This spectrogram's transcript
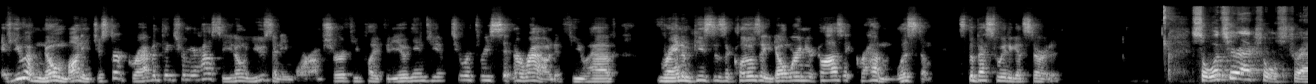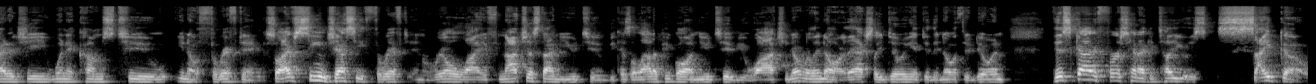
If you have no money, just start grabbing things from your house that you don't use anymore. I'm sure if you play video games, you have two or three sitting around. If you have random pieces of clothes that you don't wear in your closet, grab them, list them. It's the best way to get started. So what's your actual strategy when it comes to, you know, thrifting? So I've seen Jesse thrift in real life, not just on YouTube, because a lot of people on YouTube you watch, you don't really know, are they actually doing it? Do they know what they're doing? This guy firsthand, I can tell you is psycho.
